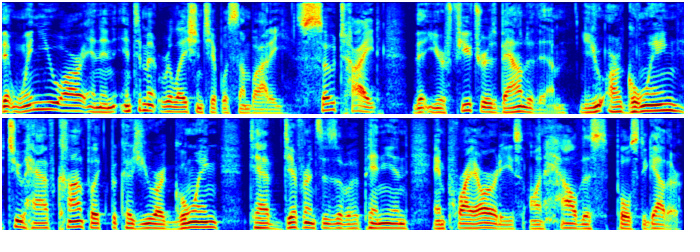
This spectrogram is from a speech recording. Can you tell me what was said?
that when you are in an intimate relationship with somebody so tight that your future is bound to them, you are going to have conflict because you are going to have differences of opinion and priorities on how this pulls together.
